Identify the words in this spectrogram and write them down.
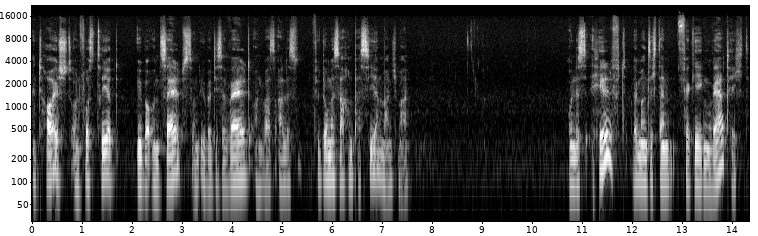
enttäuscht und frustriert über uns selbst und über diese Welt und was alles für dumme Sachen passieren manchmal. Und es hilft, wenn man sich dann vergegenwärtigt,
